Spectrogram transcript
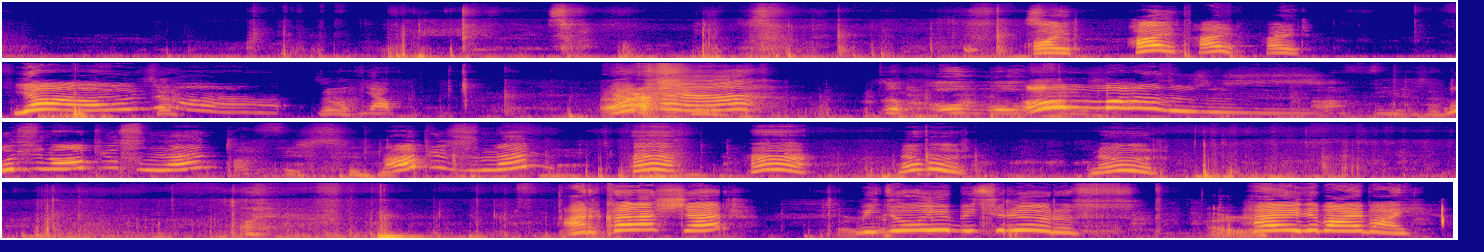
Hayır, hayır, hayır, hayır. Ya öldüm ha. Yap. Yapma ya. Allah. Boş ne yapıyorsun lan? Aferin. Ne yapıyorsun lan? Ha, ha. Ne hır? Ne hır? Arkadaşlar videoyu bitiriyoruz. Haydi bay bay.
